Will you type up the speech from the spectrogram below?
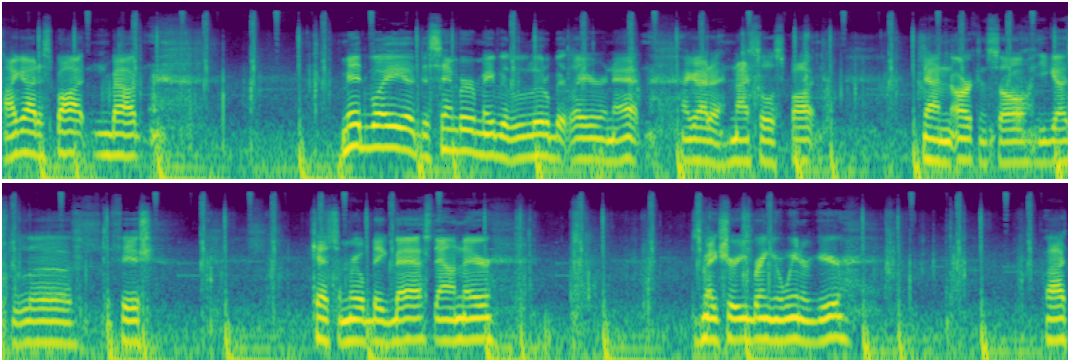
I got a spot in about midway of December, maybe a little bit later than that. I got a nice little spot down in Arkansas. You guys love to fish. catch some real big bass down there. Just make sure you bring your winter gear. But,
